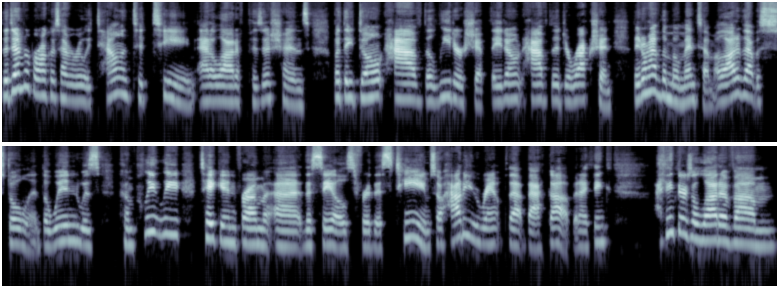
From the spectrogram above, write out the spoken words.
The Denver Broncos have a really talented team at a lot of positions, but they don't have the leadership. They don't have the direction. They don't have the momentum. A lot of that was stolen. The wind was completely taken from uh, the sails for this team. So how do you ramp that back up? And I think I think there's a lot of um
